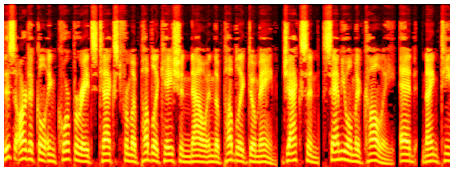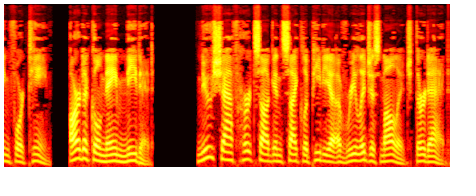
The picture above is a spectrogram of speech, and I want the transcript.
This article incorporates text from a publication now in the public domain, Jackson, Samuel Macaulay, ed. 1914. Article name needed. New Schaff Herzog Encyclopedia of Religious Knowledge 3rd ed.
